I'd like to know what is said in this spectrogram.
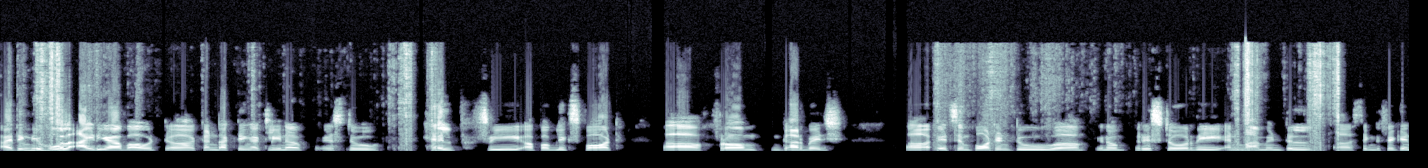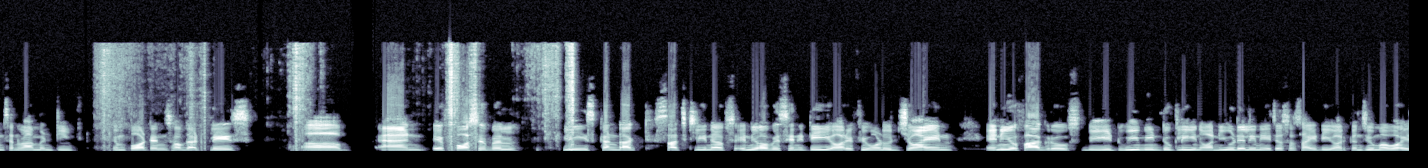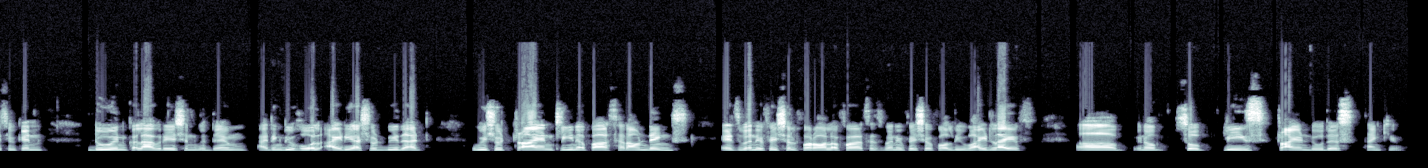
I think the whole idea about uh, conducting a cleanup is to help free a public spot uh, from garbage. Uh, it's important to uh, you know restore the environmental uh, significance, environmental importance of that place, uh, and if possible, please conduct such cleanups in your vicinity, or if you want to join any of our groups, be it We Mean to Clean or New Delhi Nature Society or Consumer Voice, you can do in collaboration with them. I think the whole idea should be that we should try and clean up our surroundings. It's beneficial for all of us. It's beneficial for the wildlife. Uh, you know, so please try and do this. Thank you.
